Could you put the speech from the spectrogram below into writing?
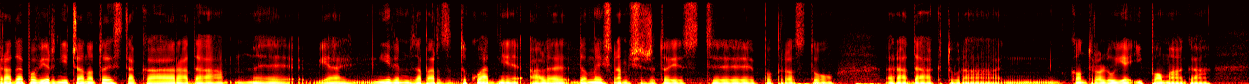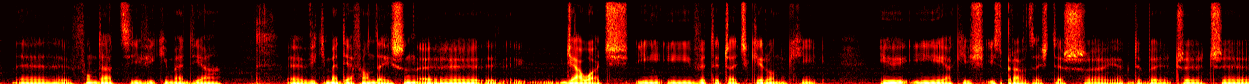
Rada Powiernicza, no to jest taka rada, ja nie wiem za bardzo dokładnie, ale domyślam się, że to jest po prostu rada, która kontroluje i pomaga Fundacji Wikimedia, y, Wikimedia Foundation y, y, działać i, i wytyczać kierunki i, i jakieś i sprawdzać też y, jak gdyby czy, czy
